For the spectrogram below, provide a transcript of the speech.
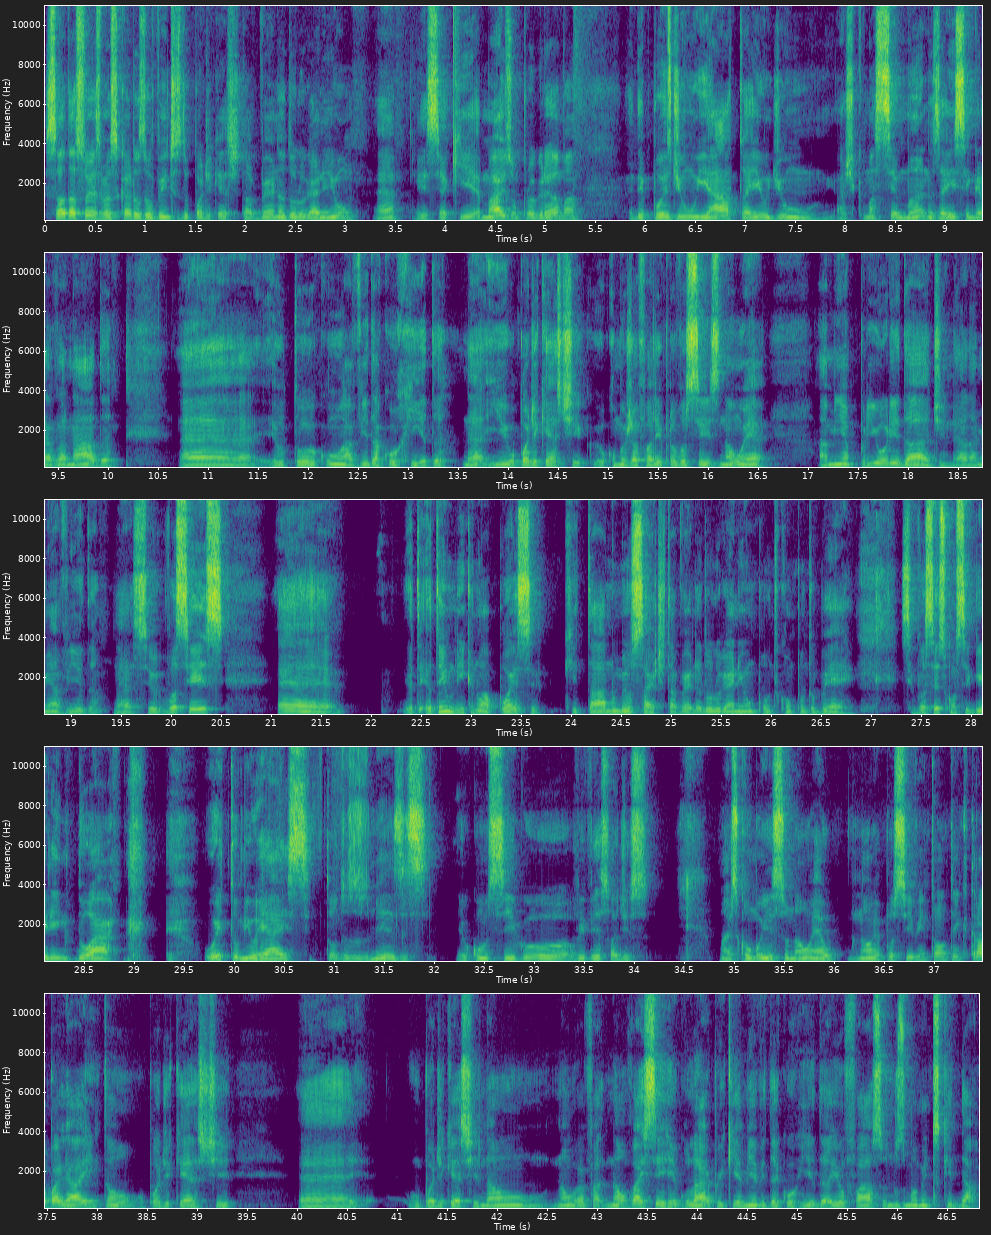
Saudações, meus caros ouvintes do podcast Taverna do Lugar Nenhum. É, esse aqui é mais um programa, depois de um hiato aí, de um, acho que umas semanas aí sem gravar nada. É, eu tô com a vida corrida, né? E o podcast, como eu já falei para vocês, não é a minha prioridade, né, na minha vida. Né? Se vocês, é, eu, tenho um link no Apoia-se que está no meu site, tavernadolugarnenhum.com.br. Se vocês conseguirem doar 8 mil reais todos os meses, eu consigo viver só disso. Mas como isso não é, não é possível, então tenho que trabalhar, então o podcast é, o podcast não, não, vai, não vai ser regular, porque a minha vida é corrida e eu faço nos momentos que dá.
